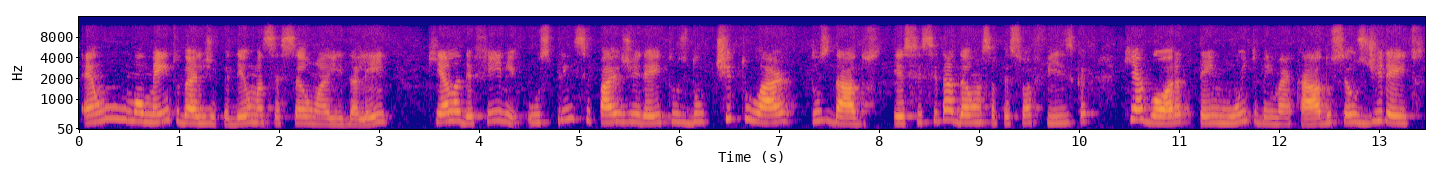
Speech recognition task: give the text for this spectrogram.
É um momento da LGPD, uma seção ali da lei, que ela define os principais direitos do titular dos dados, esse cidadão, essa pessoa física, que agora tem muito bem marcado os seus direitos,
